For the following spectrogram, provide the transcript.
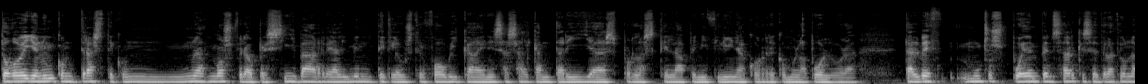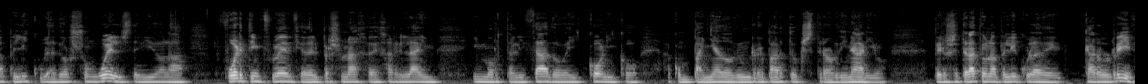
todo ello en un contraste con una atmósfera opresiva, realmente claustrofóbica, en esas alcantarillas por las que la penicilina corre como la pólvora. Tal vez muchos pueden pensar que se trata de una película de Orson Welles debido a la fuerte influencia del personaje de Harry Lime, inmortalizado e icónico, acompañado de un reparto extraordinario. Pero se trata de una película de Carol Reed,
